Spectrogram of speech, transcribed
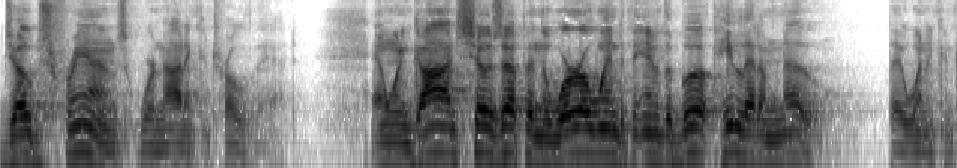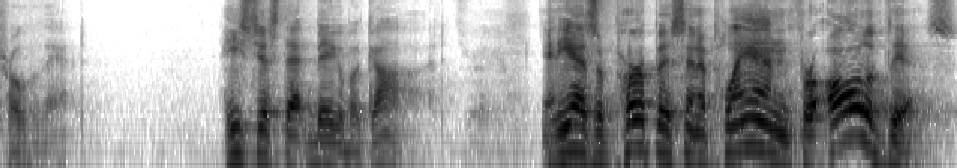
Job's friends were not in control of that. And when God shows up in the whirlwind at the end of the book, he let them know they weren't in control of that. He's just that big of a God. And he has a purpose and a plan for all of this.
